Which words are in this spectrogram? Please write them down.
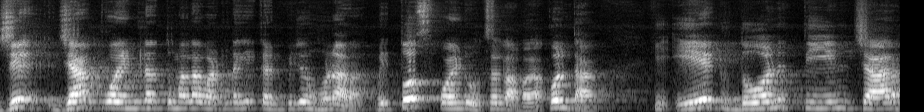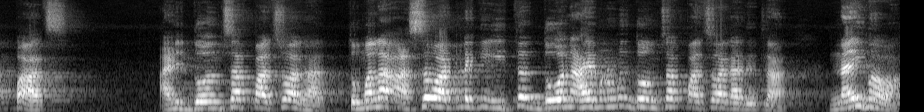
जे ज्या पॉइंटला तुम्हाला वाटलं की कन्फ्युजन होणार मी तोच पॉइंट उचलला. बघा. कोणता? की एक दोन तीन चार पाच. आणि दोनचा पाचवा घात. तुम्हाला असं वाटलं की इथं दोन आहे म्हणून दोनचा पाचवा घात घेतला. नाही भावा.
